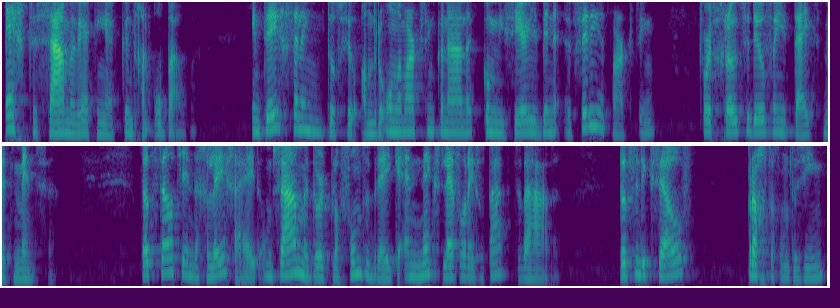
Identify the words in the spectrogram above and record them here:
echte samenwerkingen kunt gaan opbouwen. In tegenstelling tot veel andere online marketingkanalen communiceer je binnen affiliate marketing voor het grootste deel van je tijd met mensen. Dat stelt je in de gelegenheid om samen door het plafond te breken en next level resultaten te behalen. Dat vind ik zelf prachtig om te zien,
